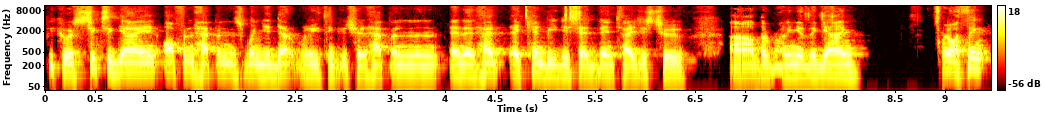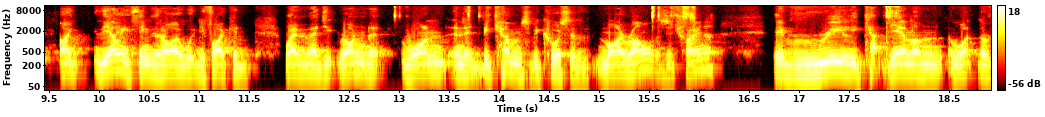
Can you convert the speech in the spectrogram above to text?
because six again often happens when you don't really think it should happen, and, and it had it can be disadvantageous to uh, the running of the game. And I think I, the only thing that I would, if I could wave a magic wand, wand, and it becomes because of my role as a trainer, they've really cut down on what the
